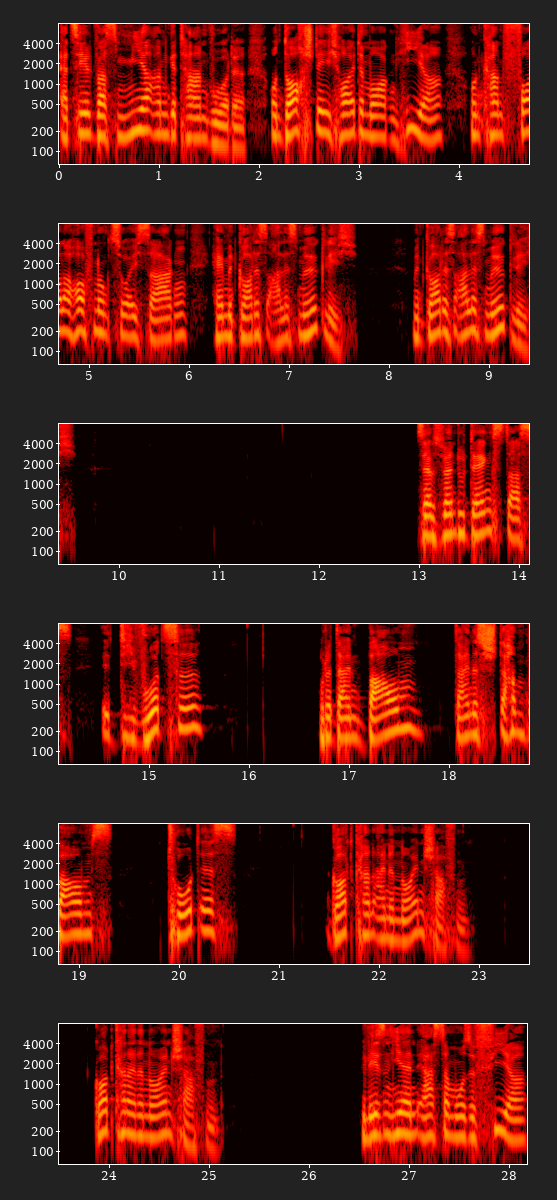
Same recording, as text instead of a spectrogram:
erzählt, was mir angetan wurde. Und doch stehe ich heute Morgen hier und kann voller Hoffnung zu euch sagen, hey, mit Gott ist alles möglich. Mit Gott ist alles möglich. Selbst wenn du denkst, dass die Wurzel oder dein Baum deines Stammbaums tot ist, Gott kann einen neuen schaffen. Gott kann einen neuen schaffen. Wir lesen hier in 1. Mose 4,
